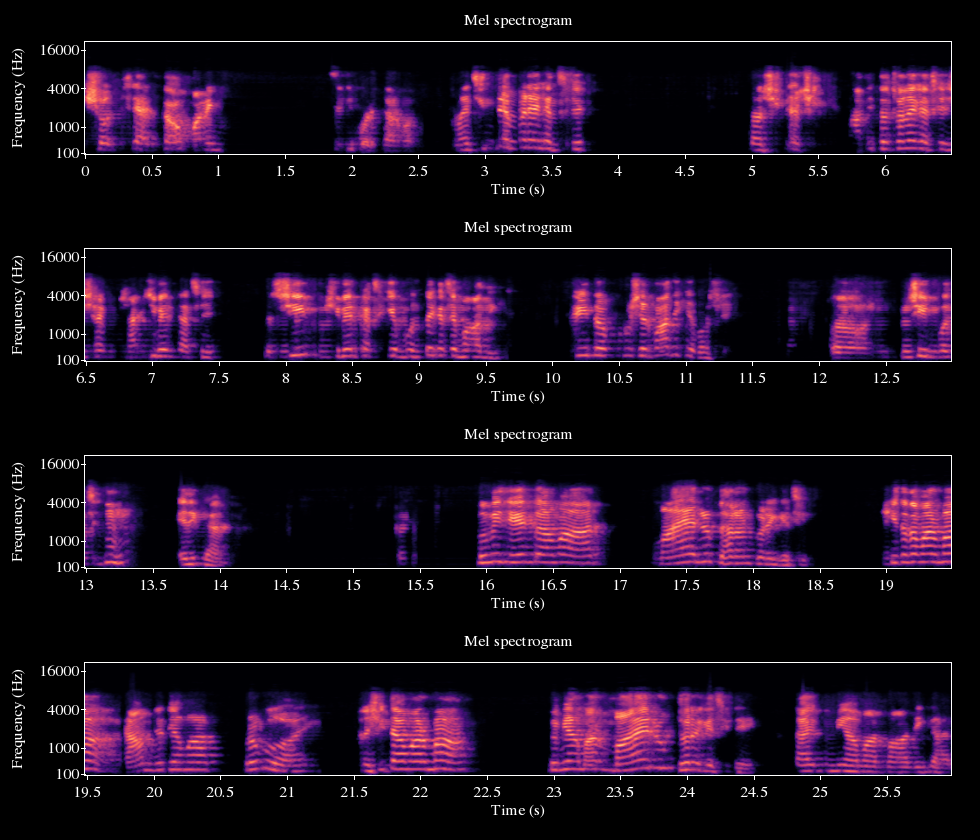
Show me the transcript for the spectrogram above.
সত্যি একদম অনেক মানে চিনতে পেরে গেছে। সীতা চলে গেছে শিব- শিবের কাছে। শিব, শিবের কাছে গিয়ে বলতে গেছে, মা দিকে পুরুষের দিকে বসে। শিব বলছে এদিকে তুমি যেহেতু আমার মায়ের রূপ ধারণ করে গেছি, সীতা মা, রাম যদি আমার প্রভু হয় সীতা আমার মা। তুমি আমার মায়ের রূপ ধরে গেছিলে, তাই তুমি আমার মা অধিকার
